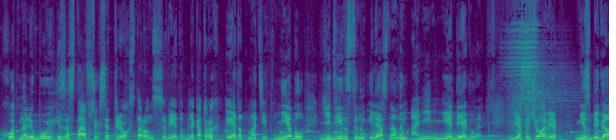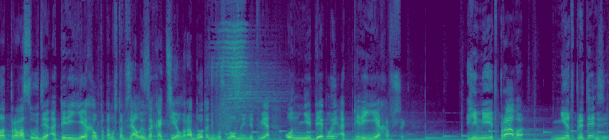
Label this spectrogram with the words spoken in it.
хоть на любую из оставшихся трех сторон света, для которых этот мотив не был единственным или основным, они не беглые. Если человек не сбегал от правосудия, а переехал, потому что взял и захотел работать в условной Литве, он не беглый, а переехавший. Имеет право, нет претензий.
